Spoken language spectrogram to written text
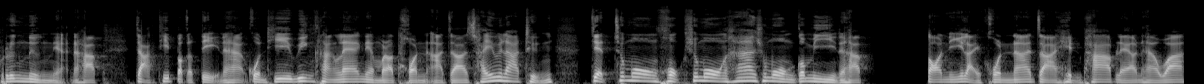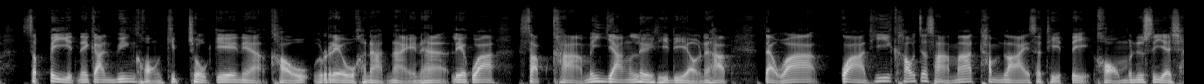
ครึ่งหนึ่งเนี่ยนะครับ จากที่ปกตินะฮะ คนที่วิ่งครั้งแรกเนี่ยมาราธอนอาจจะใช้เวลาถึง 7 ชั่วโมง 6 ชั่วโมง 5 ชั่วโมงก็มีนะครับ ตอนนี้หลายคนน่าจะเห็นภาพแล้วนะฮะว่าสปีดในการวิ่งของคิปโชเก้เนี่ยเขาเร็วขนาดไหนนะฮะเรียกว่าสับขาไม่ยั้งเลยทีเดียวนะครับ แต่ว่ากว่าที่เขาจะสามารถทำลายสถิติของมนุษยช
